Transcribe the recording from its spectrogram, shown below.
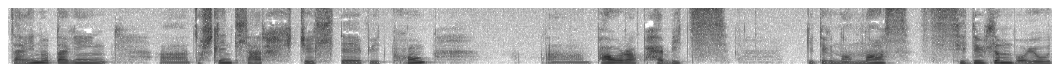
За энэ удаагийн зуршлын талаарх хичээлдээ бид бүхэн Power of Habits гэдэг номноос сэдвлэн буюу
